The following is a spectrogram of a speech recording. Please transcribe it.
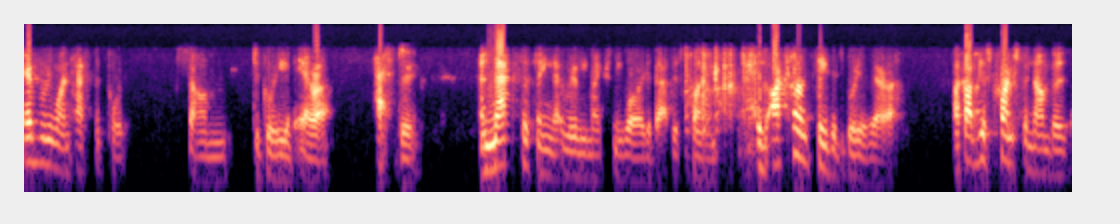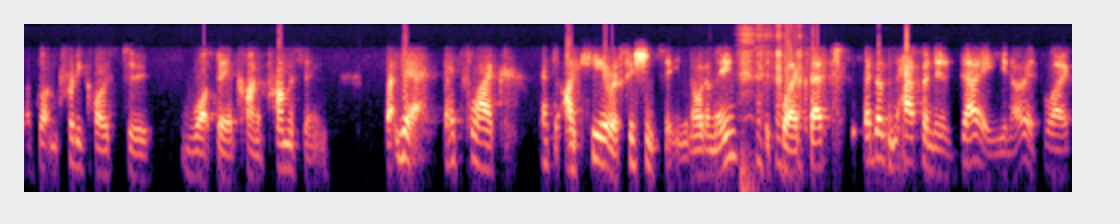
Everyone has to put some degree of error, has to. And that's the thing that really makes me worried about this plan, because I can't see the degree of error. Like I've just crunched the numbers. I've gotten pretty close to what they're kind of promising. But yeah, that's like that's IKEA efficiency. You know what I mean? It's like that that doesn't happen in a day. You know, it's like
